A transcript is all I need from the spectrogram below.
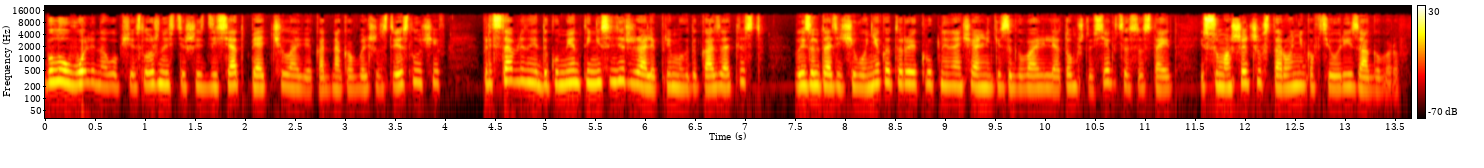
было уволено в общей сложности 65 человек, однако в большинстве случаев представленные документы не содержали прямых доказательств, в результате чего некоторые крупные начальники заговорили о том, что секция состоит из сумасшедших сторонников теории заговоров –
